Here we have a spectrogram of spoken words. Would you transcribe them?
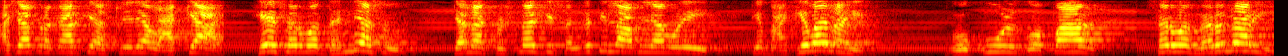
अशा प्रकारचे असलेल्या वाक्या हे सर्व धन्य असून त्यांना कृष्णाची संगती लाभल्यामुळे ते भाग्यवान आहेत. गोकुळ गोपाळ सर्व नरनारी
